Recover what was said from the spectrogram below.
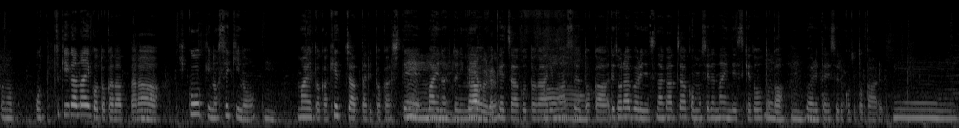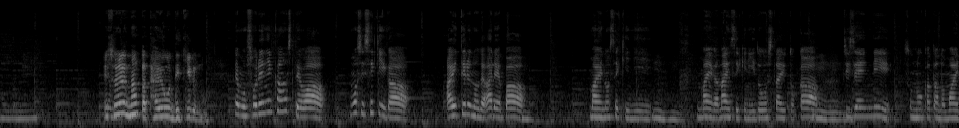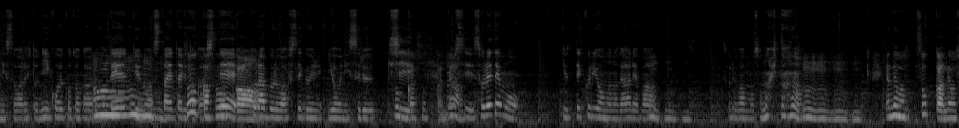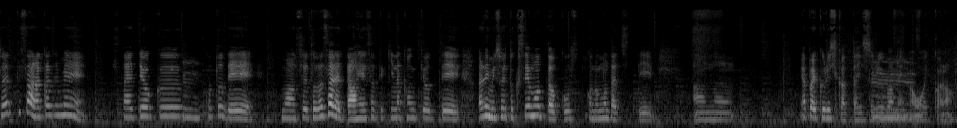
そのおっつきがない子とかだったら、飛行機の席のうん。前とか蹴っちゃったりとかして、うんうんうん。前の人に迷惑かけちゃうことがありますとかでトラブルにつながっちゃうかもしれないんですけどとかうんうんうん。言われたりすることとかある、うーんなるほどね。えそれなんか対応できるの？でもそれに関してはもし席が空いてるのであれば、前の席うんにうん。前がない席に移動したりとか、事前にその方の前に座る人にこういうことがあるのでっていうのは伝えたりとかしてトラブルは防ぐようにするしもしそれでも言ってくるようなのであれば、それはもうその人の、うんうんうん。いやでもそっか。でもそうやってさあらかじめ伝えておくうん。ことで、まあそういう閉ざされた閉鎖的な環境ってある意味そういう特性持った子子供たちってあのやっぱり苦しかったりする場面が多いから、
